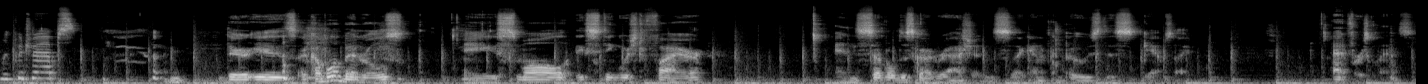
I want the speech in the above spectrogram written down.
Liquid traps. there is a couple of bedrolls, a small extinguished fire, and several discarded rations that kind of compose this campsite. At first glance,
